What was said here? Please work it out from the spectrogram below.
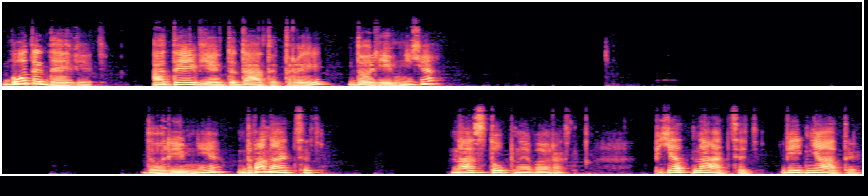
буде 9, а 9 додати 3 дорівнює. Дорівнює 12. Наступний вираз. 15 відняти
